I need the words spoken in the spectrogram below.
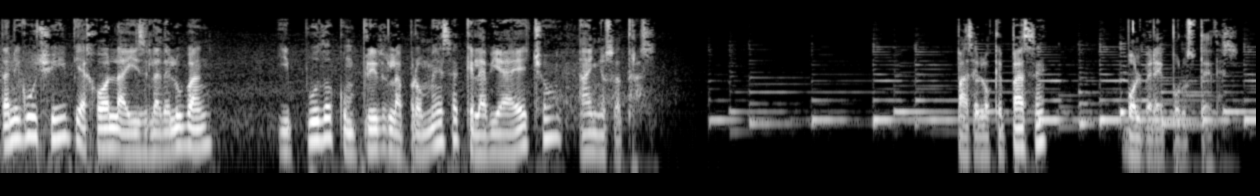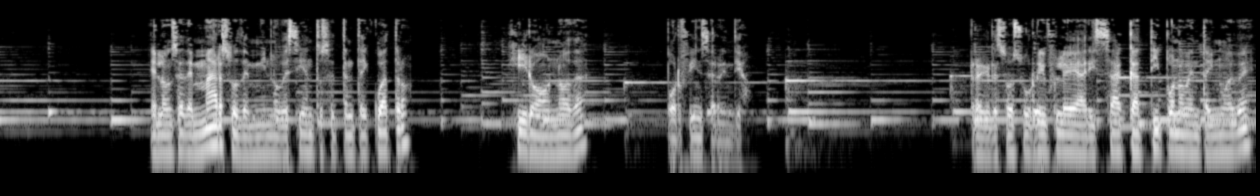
Taniguchi viajó a la isla de Lubang y pudo cumplir la promesa que le había hecho años atrás. Pase lo que pase, volveré por ustedes. El 11 de marzo de 1974, Hiro Onoda por fin se rindió. Regresó su rifle Arisaka tipo 99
